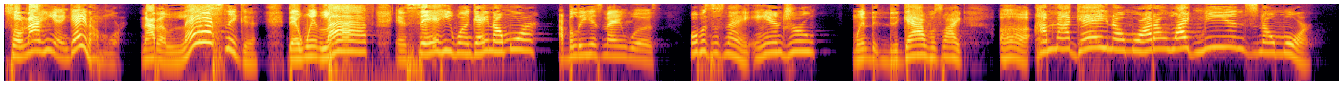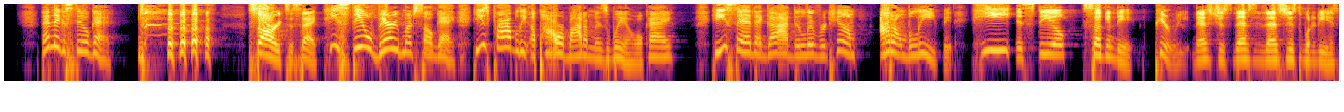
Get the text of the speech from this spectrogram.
So now he ain't gay no more. Now the last nigga that went live and said he wasn't gay no more, I believe his name was, what was his name? Andrew? When the, the guy was like, uh, I'm not gay no more. I don't like men's no more. That nigga still gay. Sorry to say. He's still very much so gay. He's probably a power bottom as well, okay? He said that God delivered him. I don't believe it. He is still sucking dick. Period. That's just that's that's just what it is.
